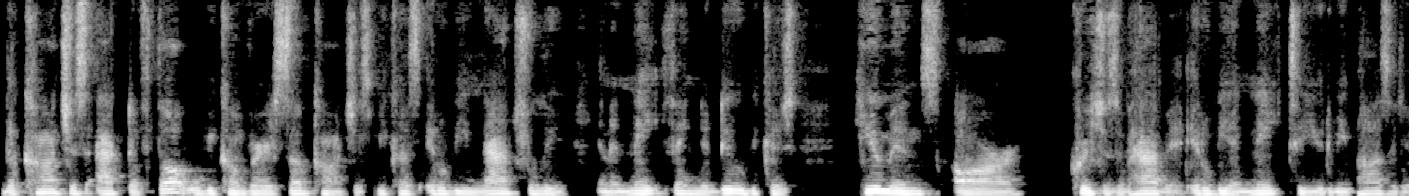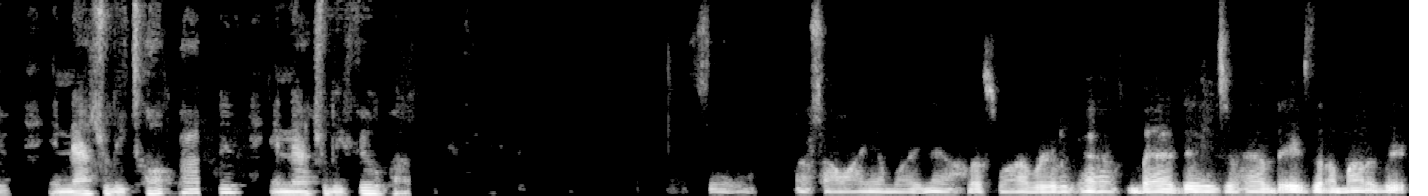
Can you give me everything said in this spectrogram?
the conscious act of thought will become very subconscious because it'll be naturally an innate thing to do because humans are creatures of habit. It'll be innate to you to be positive and naturally talk positive and naturally feel positive. So that's how I am right now. That's why I rarely have bad days or have days that I'm out of it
